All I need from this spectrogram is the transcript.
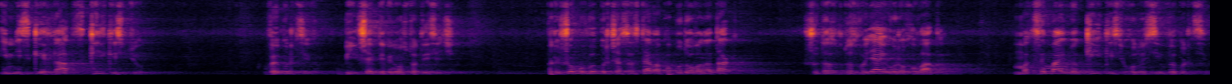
і міських рад з кількістю виборців більше як 90 тисяч. Причому виборча система побудована так, що дозволяє урахувати максимальну кількість голосів виборців.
